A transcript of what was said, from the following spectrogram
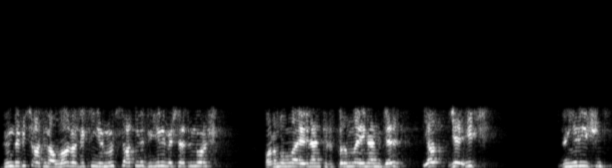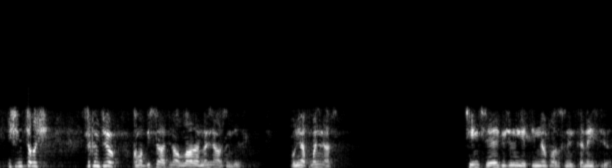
Günde bir saatini Allah'a vereceksin, 23 saatini dünyevi meşretinle uğraş. Hanımınla eğlen, çocuklarınla eğlen, gez, yat, ye, iç. Dünyevi işin, işin çalış. Sıkıntı yok. Ama bir saatini Allah'a vermen lazım diyor. Bunu yapman lazım. Kimseye gücünün yettiğinden fazlasını istemeyiz diyor.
